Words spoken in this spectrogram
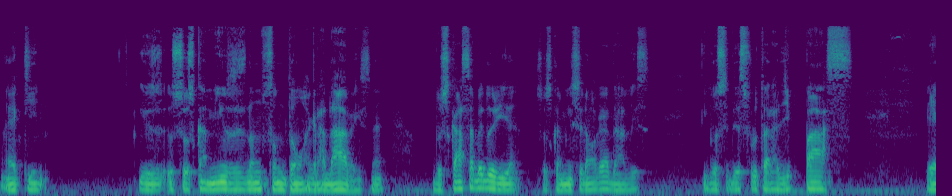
né, que os, os seus caminhos não são tão agradáveis, né? Buscar sabedoria, seus caminhos serão agradáveis e você desfrutará de paz. É,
